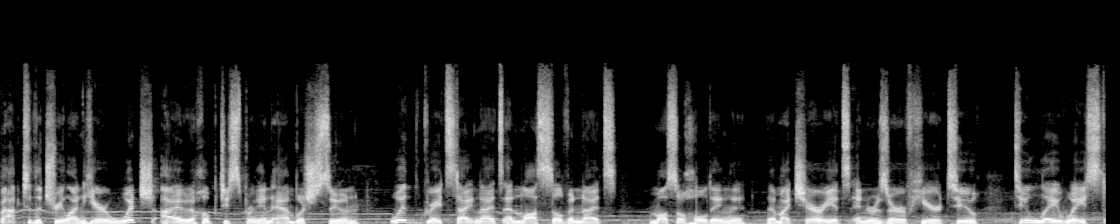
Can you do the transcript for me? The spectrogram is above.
back to the tree line here, which I hope to spring an ambush soon with Great Stag Knights and Lost Sylvan Knights. I'm also holding my chariots in reserve here too, to lay waste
